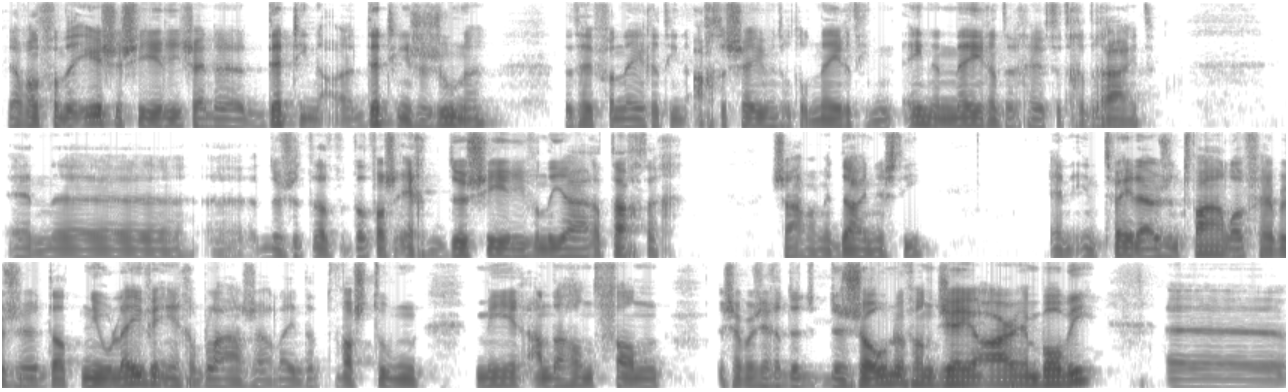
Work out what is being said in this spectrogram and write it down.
ja, want van de eerste serie zijn er 13, eh, 13 seizoenen. Dat heeft van 1978 tot 1991 heeft het gedraaid. En eh, eh, dus het, dat, dat was echt de serie van de jaren 80. Samen met Dynasty. En in 2012 hebben ze dat nieuw leven ingeblazen. Alleen dat was toen meer aan de hand van, zeg maar zeggen, de, de zonen van JR en Bobby. Uh,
